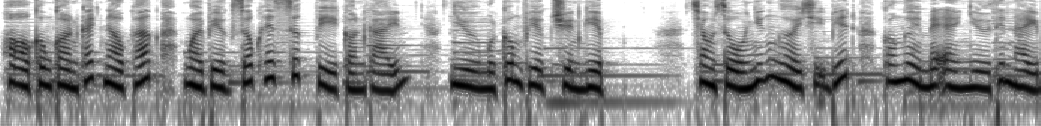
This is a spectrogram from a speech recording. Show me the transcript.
Họ không còn cách nào khác ngoài việc dốc hết sức vì con cái, như một công việc chuyên nghiệp. Trong số những người chị biết có người mẹ như thế này,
